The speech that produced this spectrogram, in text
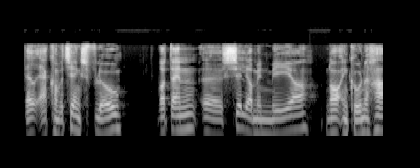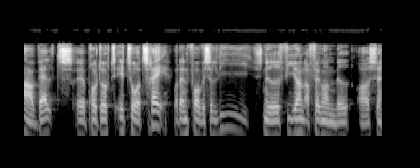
Hvad er konverteringsflow? hvordan øh, sælger man mere, når en kunde har valgt øh, produkt 1, 2 og 3, hvordan får vi så lige snedet 4'eren og 5'eren med også,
